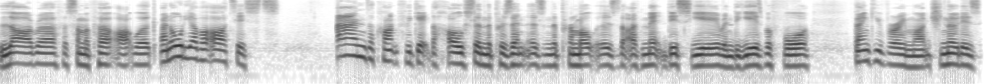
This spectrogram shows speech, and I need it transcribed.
Lara for some of her artwork, and all the other artists. And I can't forget the hosts and the presenters and the promoters that I've met this year and the years before. Thank you very much. You know, there's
